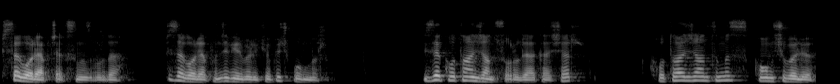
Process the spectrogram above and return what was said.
Pisagor yapacaksınız burada. Pisagor yapınca 1 bölü kök 3 bulunur. Bize kotanjant soruluyor arkadaşlar. Kotanjantımız komşu bölü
